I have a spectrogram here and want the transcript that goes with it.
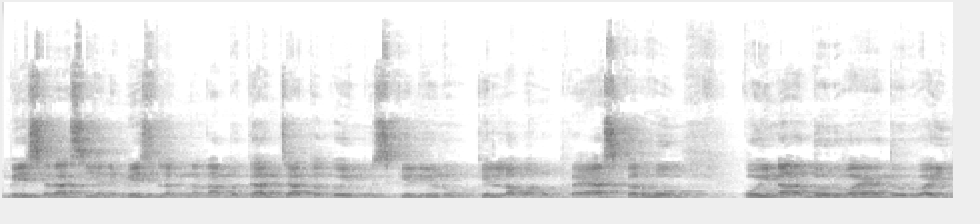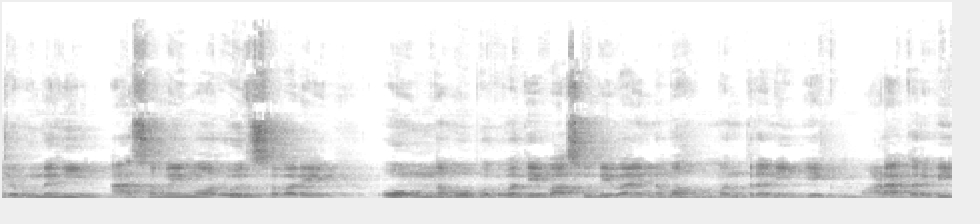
મેષ રાશિ અને મેષ લગ્નના બધા જ જાતકોએ મુશ્કેલીઓનો ઉકેલ લાવવાનો પ્રયાસ કરવો. કોઈના દોરવાયા દોરવાઈ જવું નહીં. આ સમયમાં રોજ સવારે ઓમ નમો ભગવતે વાસુદેવાય નમઃ મંત્રની એક માળા કરવી.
